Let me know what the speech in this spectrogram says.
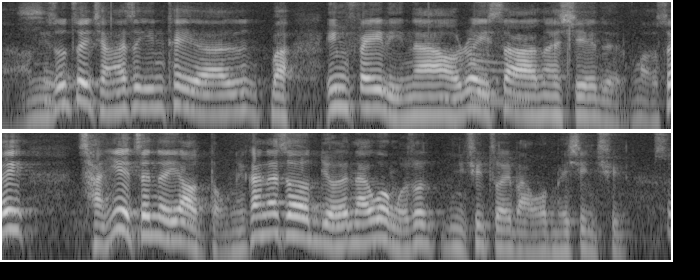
啊。你说最强还是英特尔啊，不，英飞凌啊，瑞萨啊那些的啊，所以。产业真的要懂，你看那时候有人来问我说：“你去追吧，我没兴趣。”是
